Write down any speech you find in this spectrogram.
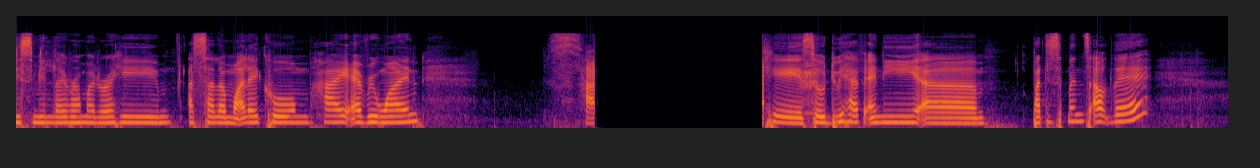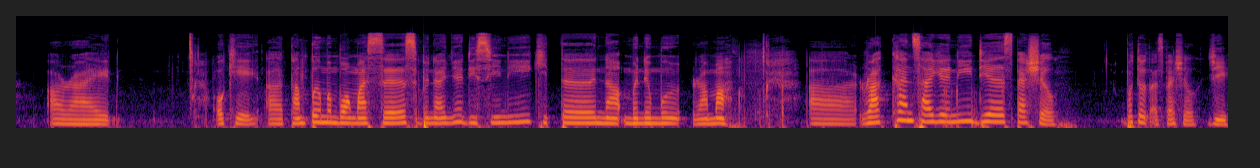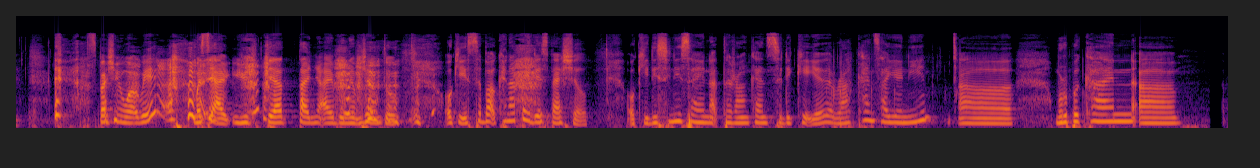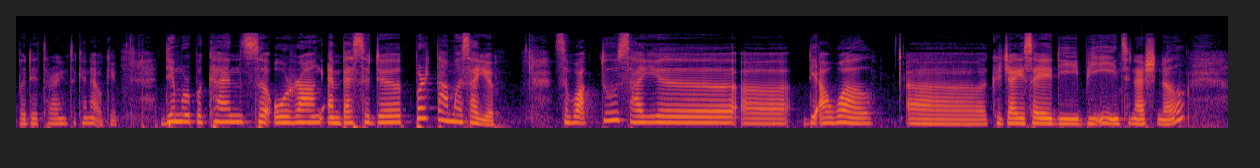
Bismillahirrahmanirrahim. Assalamualaikum. Hi everyone. Hi. Okay, so do we have any um, participants out there? Alright. Okay, uh, tanpa membuang masa, sebenarnya di sini kita nak menemu ramah. Uh, rakan saya ni dia special. Betul tak special, G? special in what way? Mesti you tanya I benda macam tu. Okay, sebab kenapa dia special? Okay, di sini saya nak terangkan sedikit ya. Rakan saya ni uh, merupakan... Uh, apa dia trying to connect? Okay. Dia merupakan seorang ambassador pertama saya. Sewaktu saya uh, di awal uh, kerjaya saya di BE International, uh,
